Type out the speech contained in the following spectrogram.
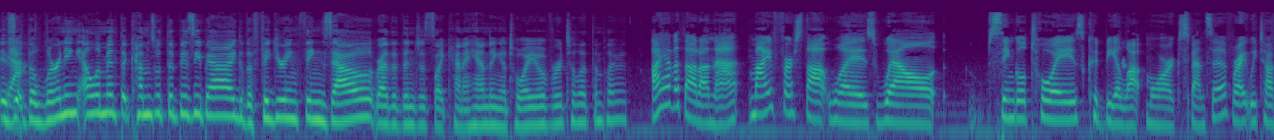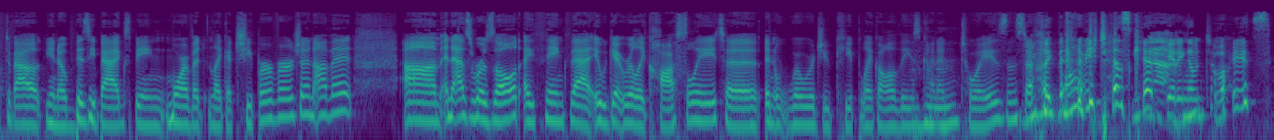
is yeah. it the learning element that comes with the busy bag, the figuring things out rather than just like kind of handing a toy over to let them play with? I have a thought on that. My first thought was, well, single toys could be a lot more expensive, right? We talked about, you know, busy bags being more of a like a cheaper version of it. Um, and as a result, I think that it would get really costly to, and where would you keep like all these kind of toys and stuff like that if you just kept getting them toys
